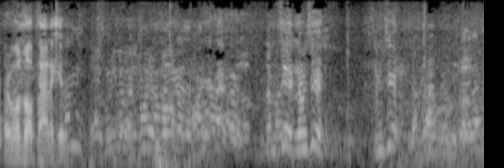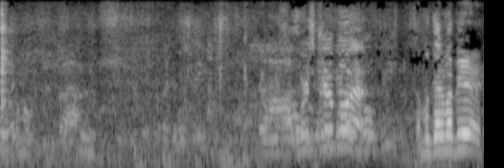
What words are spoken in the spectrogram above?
Everyone's all panicking. Let me see it, let me see it. Let me see it. Where's Kevo at? Someone get him a beer.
